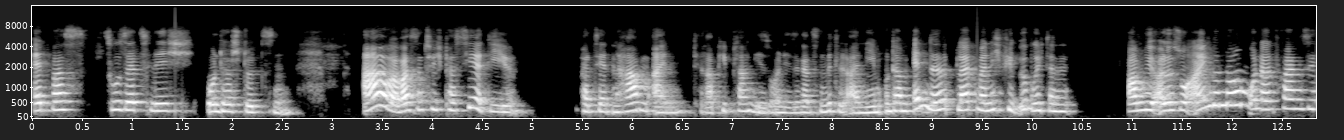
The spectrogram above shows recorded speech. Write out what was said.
etwas zusätzlich unterstützen. Aber was natürlich passiert, die Patienten haben einen Therapieplan, die sollen diese ganzen Mittel einnehmen und am Ende bleibt man nicht viel übrig, dann haben die alles so eingenommen und dann fragen sie,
